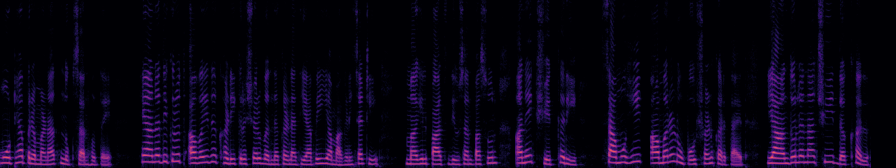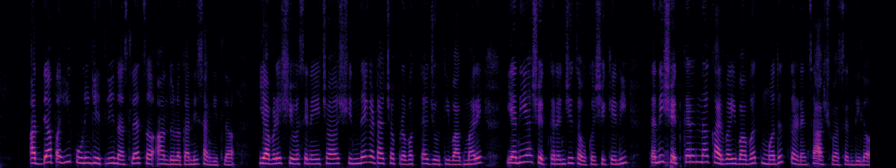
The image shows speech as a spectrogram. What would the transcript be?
मोठ्या प्रमाणात नुकसान होते हे अनधिकृत अवैध खडी क्रशर बंद करण्यात यावे या मागणीसाठी मागील पाच दिवसांपासून अनेक शेतकरी सामूहिक आमरण उपोषण करतायत. या आंदोलनाची दखल अद्यापही कोणी घेतली नसल्याचं आंदोलकांनी सांगितलं. यावेळी शिवसेनेच्या शिंदे गटाच्या प्रवक्त्या ज्योती वाघमारे यांनी या शेतकऱ्यांची चौकशी केली. त्यांनी शेतकऱ्यांना कारवाईबाबत मदत करण्याचं आश्वासन दिलं.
